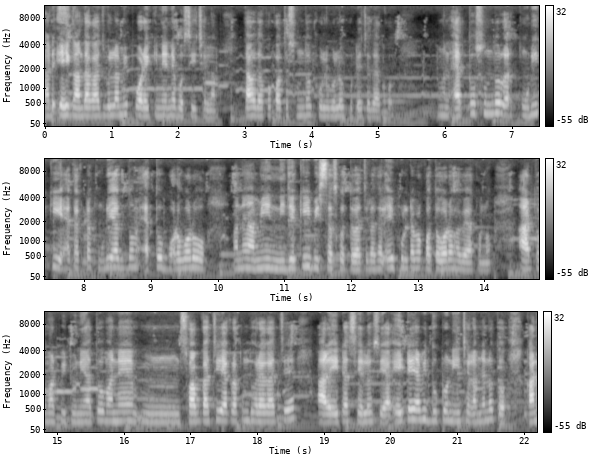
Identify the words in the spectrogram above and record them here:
আর এই গাঁদা গাছগুলো আমি পরে কিনে এনে বসিয়েছিলাম। তাও দেখো কত সুন্দর ফুলগুলো ফুটেছে, দেখো। মানে এত সুন্দর আর কুঁড়ি কি? এক একটা কুঁড়ি একদম এত বড় বড় মানে আমি নিজেকেই বিশ্বাস করতে পারছি না। তাহলে এই ফুলটা আবার কত বড় হবে এখনও আর তোমার পিটুনিয়া তো মানে সব গাছই একরকম ধরে গেছে, আর এইটা সেলোসিয়া। এইটাই আমি দুটো নিয়েছিলাম, জানো তো? কারণ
